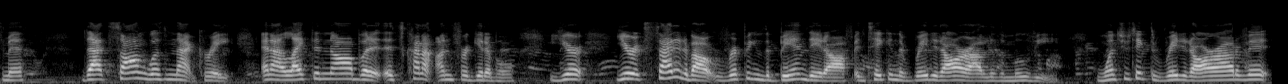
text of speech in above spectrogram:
Smith? That song wasn't that great, and I liked it and all, but it, it's kind of unforgettable. You're you're excited about ripping the band-aid off and taking the rated R out of the movie. Once you take the rated R out of it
